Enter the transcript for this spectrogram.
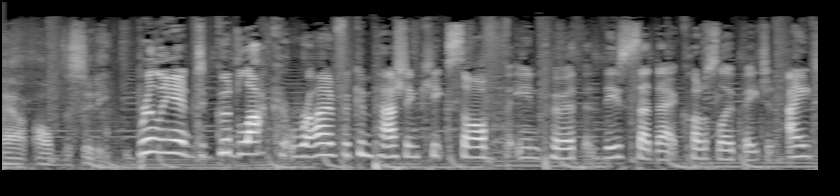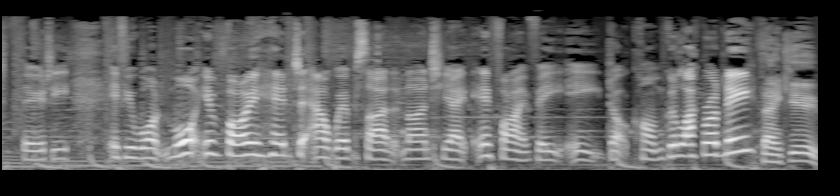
out of the city. Brilliant. Good luck. Ride for Compassion kicks off in Perth this Saturday at Cottesloe Beach at 8.30. If you want more info, head to our website at 98five.com. Good luck, Rodney. Thank you.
